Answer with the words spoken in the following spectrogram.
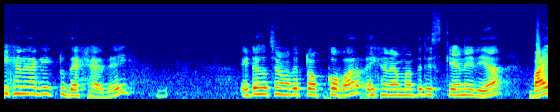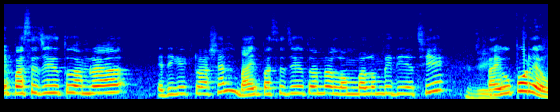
এখানে আগে একটু দেখায় দেই। এটা হচ্ছে আমাদের টপ কভার এখানে আমাদের স্ক্যান এরিয়া বাইপাসে যেহেতু আমরা এদিকে একটু আসেন বাইপাসে যেহেতু আমরা লম্বা লম্বি দিয়েছি তাই উপরেও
